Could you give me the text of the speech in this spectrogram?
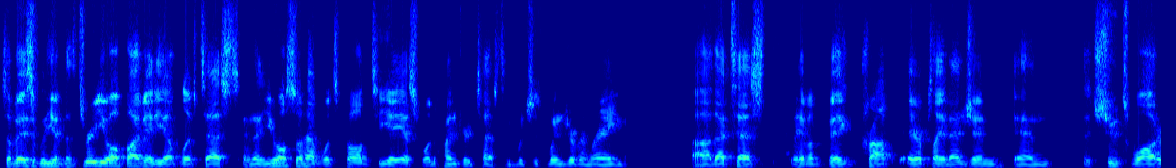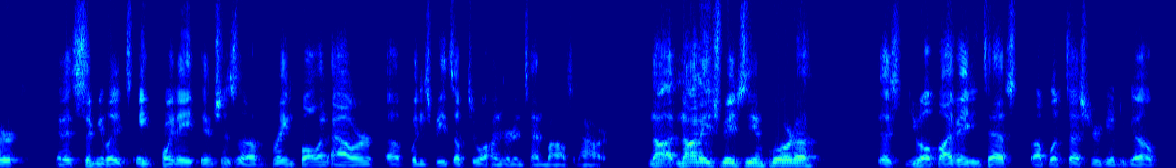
So basically, you have the three UL 580 uplift tests, and then you also have what's called TAS 100 testing, which is wind driven rain. Uh, that test, they have a big prop airplane engine, and it shoots water, and it simulates 8.8 inches of rainfall an hour of wind speeds up to 110 miles an hour. Not non HVAC in Florida, UL 580 test, uplift test, you're good to go.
